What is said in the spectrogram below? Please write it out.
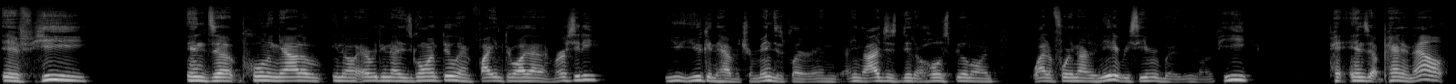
if he ends up pulling out of, you know, everything that he's going through and fighting through all that adversity, you you can have a tremendous player. And, you know, I just did a whole spiel on why the 49ers need a receiver, but, you know, if he ends up panning out,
